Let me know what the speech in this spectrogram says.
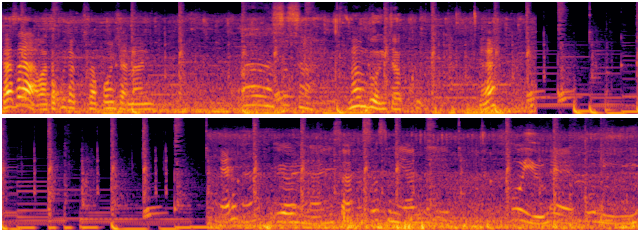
Sasa watakuja kusaponsha nani? ah, sasa mambo itaku Eh? Hiyo ni nani sasa? Sasa niambie. Huyu ni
